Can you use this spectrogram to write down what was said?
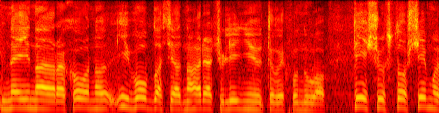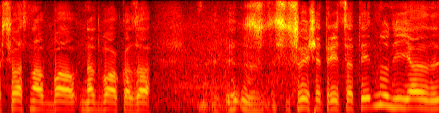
в неї нараховано і в області на гарячу лінію телефонував. 1100 з чимось у вас надбавка за свише 30, ну я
